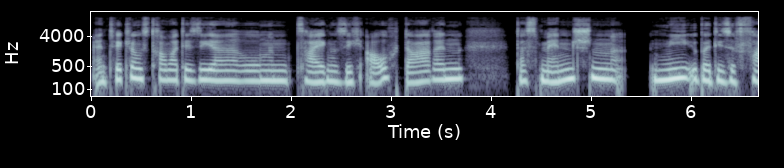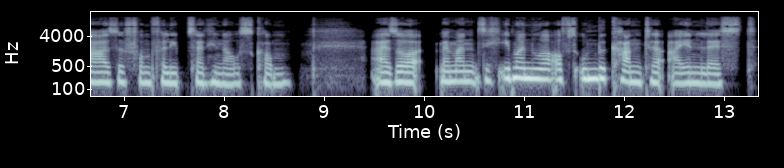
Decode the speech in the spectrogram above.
Entwicklungstraumatisierungen zeigen sich auch darin, dass Menschen nie über diese Phase vom Verliebtsein hinauskommen. Also wenn man sich immer nur aufs Unbekannte einlässt,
